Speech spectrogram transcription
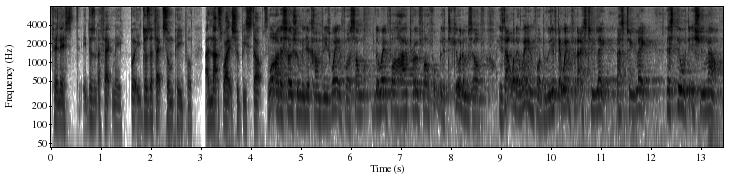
finished. It doesn't affect me, but it does affect some people, and that's why it should be stopped. What are the social media companies waiting for? Some they're waiting for a high-profile footballer to kill themselves. Is that what they're waiting for? Because if they're waiting for that, it's too late. That's too late. Let's deal with the issue now.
